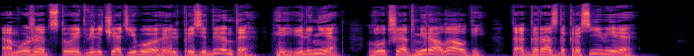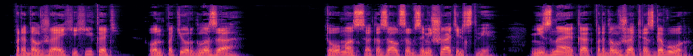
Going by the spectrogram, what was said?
А может, стоит величать его Эль-Президенте? Или нет? Лучше Адмирал Алби, так гораздо красивее!» Продолжая хихикать, он потер глаза. Томас оказался в замешательстве, не зная, как продолжать разговор.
